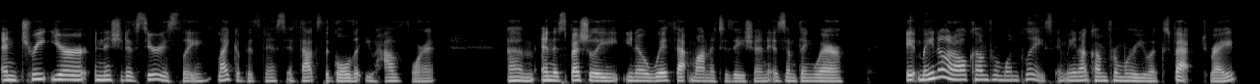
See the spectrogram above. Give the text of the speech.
and treat your initiative seriously like a business if that's the goal that you have for it. Um, and especially, you know, with that monetization is something where it may not all come from one place. It may not come from where you expect, right?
